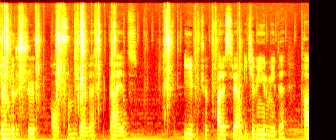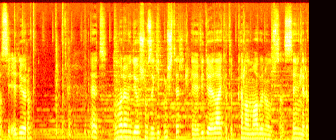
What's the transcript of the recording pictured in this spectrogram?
döndürüşü olsun böyle gayet iyi bir küp. 2020'yi de tavsiye ediyorum. Evet, umarım video hoşunuza gitmiştir. E, videoya like atıp kanalıma abone olursanız sevinirim.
